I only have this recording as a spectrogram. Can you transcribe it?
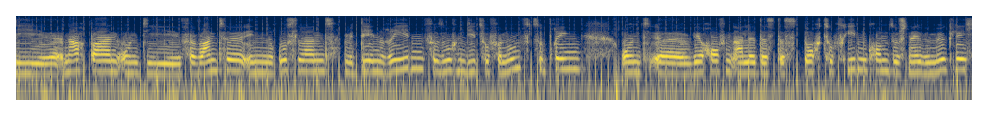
die Nachbarn und die Verwandte in Russland mit denen reden, versuchen die zur Vernunft zu bringen. Und äh, wir hoffen alle, dass das doch zu Frieden kommt, so schnell wie möglich.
